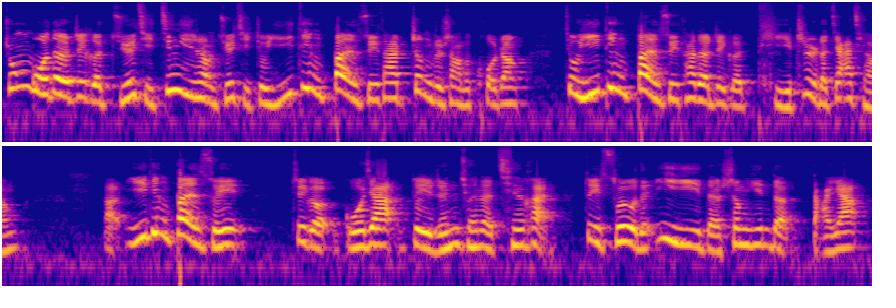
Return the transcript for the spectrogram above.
中国的这个崛起，经济上的崛起，就一定伴随它政治上的扩张，就一定伴随它的这个体制的加强。啊，一定伴随这个国家对人权的侵害，对所有的异议的声音的打压，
